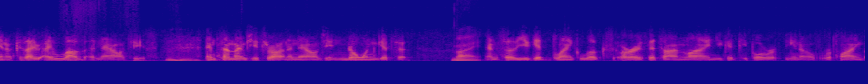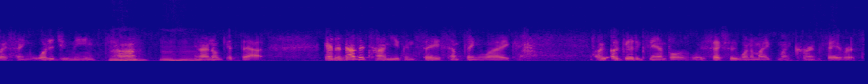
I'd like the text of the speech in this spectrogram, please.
you know, because I, I love analogies, Mhm. and sometimes you throw out an analogy and no one gets it, Right. and so you get blank looks, or if it's online, you get people, re- you know, replying by saying, "What did you mean?" Huh? Mhm. Mhm. And I don't get that. And another time you can say something like, a, a good example, it's actually one of my, my current favorites,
